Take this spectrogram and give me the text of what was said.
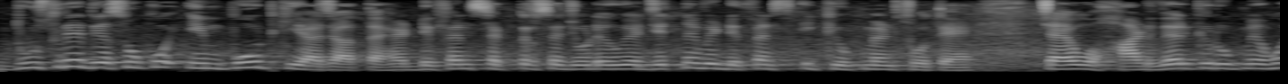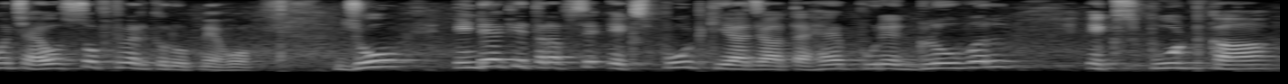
दूसरे देशों को इंपोर्ट किया जाता है डिफेंस सेक्टर से जुड़े हुए जितने भी डिफेंस इक्विपमेंट्स होते हैं, चाहे वो हार्डवेयर के रूप में हो, चाहे वो सॉफ्टवेयर के रूप में हो, जो इंडिया की तरफ़ से एक्सपोर्ट किया जाता है, पूरे ग्लोबल एक्सपोर्ट का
